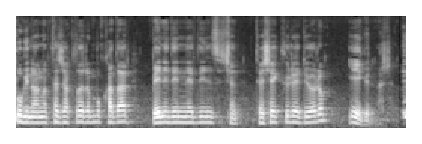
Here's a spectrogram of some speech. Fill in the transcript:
Bugün anlatacaklarım bu kadar. Beni dinlediğiniz için teşekkür ediyorum. İyi günler.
